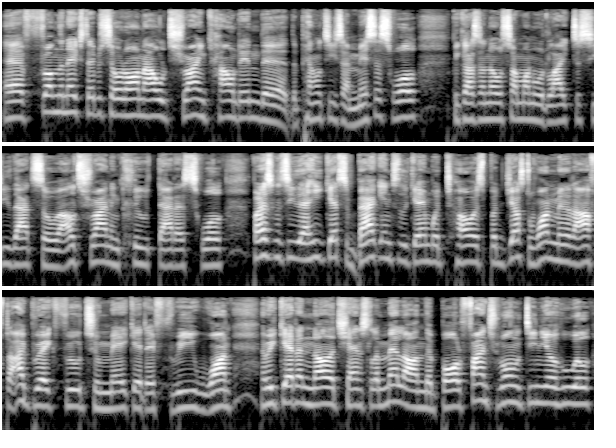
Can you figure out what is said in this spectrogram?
uh, from the next episode on, I will try and count in the, the penalties I miss as well, because I know someone would like to see that, so I'll try and include that as well. But as you can see that he gets back into the game with Torres, but just one minute after, I break through to make it a 3-1, and we get another chance. Lamela on the ball, finds Ronaldinho, who will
